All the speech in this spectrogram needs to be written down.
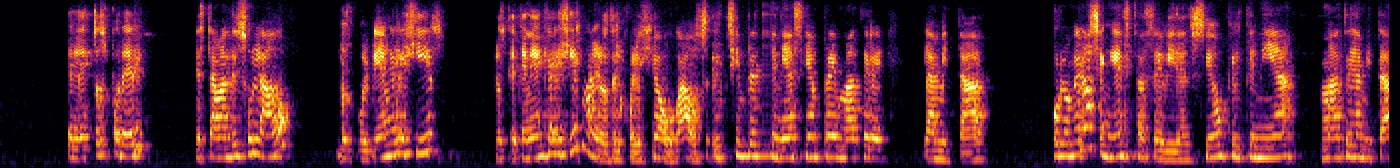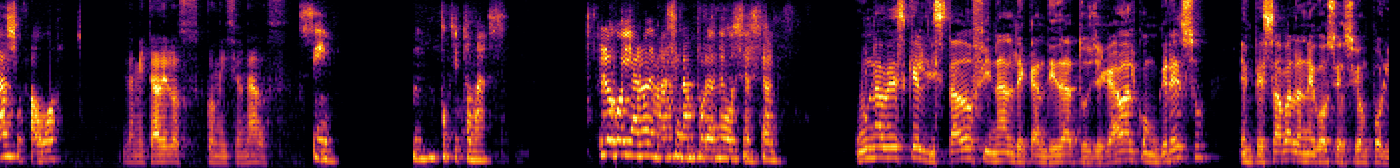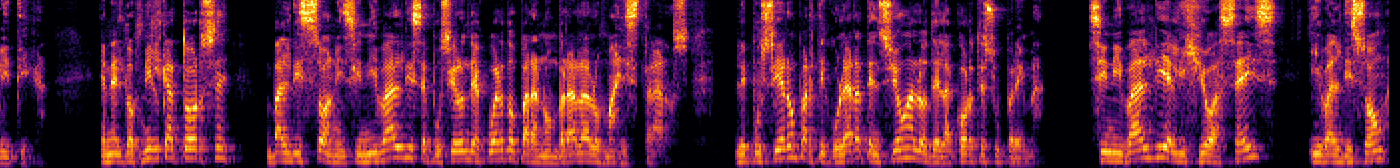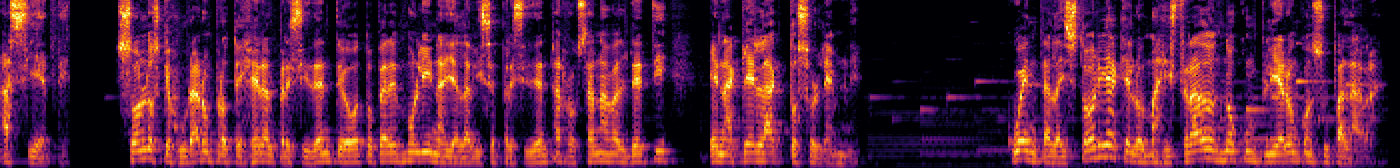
electos por él, estaban de su lado, los volvían a elegir, los que tenían que elegir, más los del colegio de abogados. Él siempre tenía siempre más de la mitad. Por lo menos en esta se evidenció que él tenía más de la mitad a su favor. La mitad de los comisionados. Sí, un poquito más. Luego ya lo demás eran puras negociaciones. Una vez que el listado final de candidatos llegaba al Congreso, empezaba la negociación política. En el 2014, Valdizón y Sinibaldi se pusieron de acuerdo para nombrar a los magistrados. Le pusieron particular atención a los de la Corte Suprema. Sinibaldi eligió a seis y Valdizón a siete. Son los que juraron proteger al presidente Otto Pérez Molina y a la vicepresidenta Roxana Valdetti en aquel acto solemne. Cuenta la historia que los magistrados no cumplieron con su palabra.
